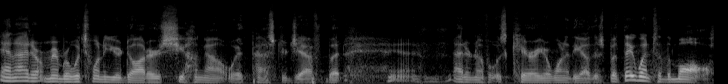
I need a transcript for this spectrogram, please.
and I don't remember which one of your daughters she hung out with, Pastor Jeff, but yeah, I don't know if it was Carrie or one of the others, but they went to the mall.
